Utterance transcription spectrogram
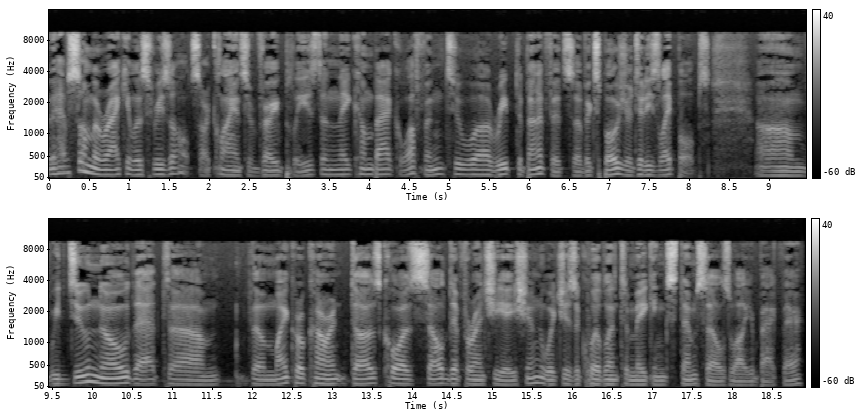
we have some miraculous results. Our clients are very pleased, and they come back often to uh, reap the benefits of exposure to these light bulbs. Um, we do know that um, the microcurrent does cause cell differentiation, which is equivalent to making stem cells while you're back there.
